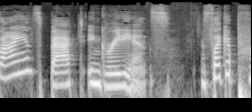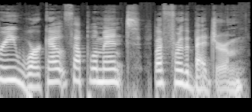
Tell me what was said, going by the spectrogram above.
science backed ingredients. It's like a pre workout supplement, but for the bedroom.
